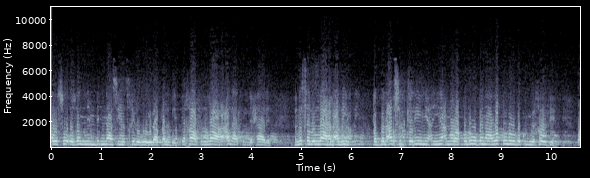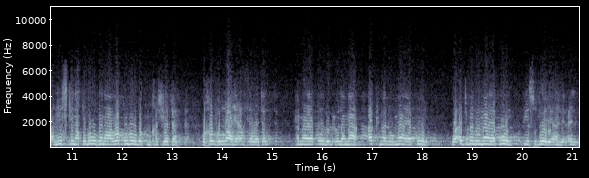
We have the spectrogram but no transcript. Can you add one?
أو سوء ظن بالناس يدخله إلى قلبه. يخاف الله على كل حاله. فنسأل الله العظيم رب العرش الكريم أن يعمر قلوبنا وقلوبكم بخوفه وأن يسكن قلوبنا وقلوبكم خشيته. وخوف الله عز وجل كما يقول العلماء أكمل ما يكون وأجمل ما يكون في صدور أهل العلم.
